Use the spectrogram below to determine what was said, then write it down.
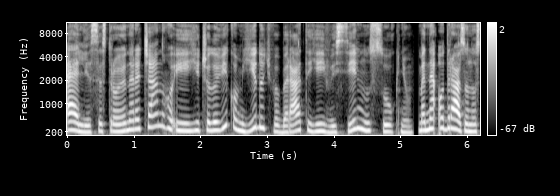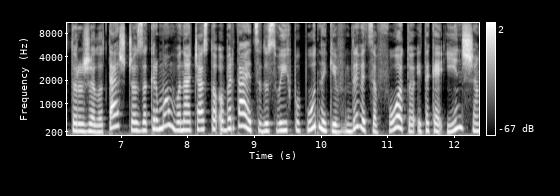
Еллі з сестрою нареченого і її чоловіком їдуть вибирати їй весільну сукню. Мене одразу насторожило те, що за кермом вона часто обертається до своїх попутників, дивиться фото і таке інше.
